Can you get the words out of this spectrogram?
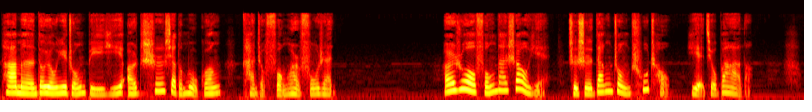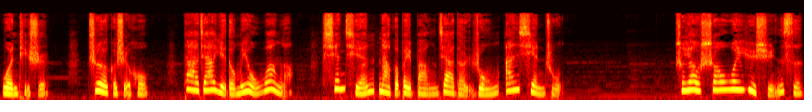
他们都用一种鄙夷而嗤笑的目光看着冯二夫人，而若冯大少爷只是当众出丑也就罢了，问题是，这个时候大家也都没有忘了先前那个被绑架的荣安县主。只要稍微一寻思，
